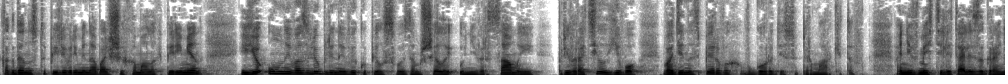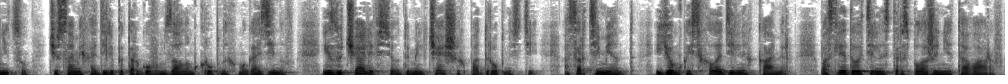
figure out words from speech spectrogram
Когда наступили времена больших и малых перемен, ее умный возлюбленный выкупил свой замшелый универсам и превратил его в один из первых в городе супермаркетов. Они вместе летали за границу, часами ходили по торговым залам крупных магазинов, изучали все до мельчайших подробностей. Ассортимент, емкость холодильных камер, последовательность расположения товаров,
